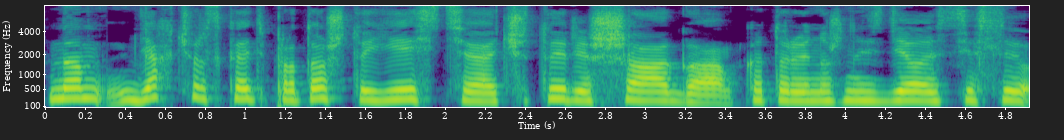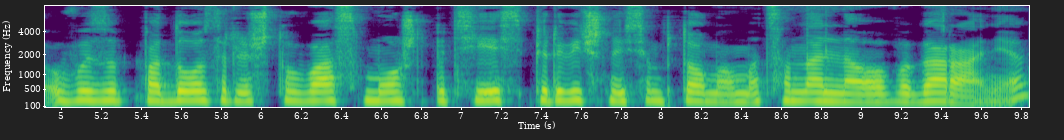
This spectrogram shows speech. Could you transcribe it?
Но я хочу рассказать про то, что есть э, четыре шага, которые нужно сделать, если вы заподозрили, что у вас, может быть, есть первичные симптомы эмоционального выгорания.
